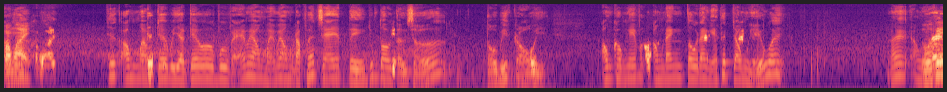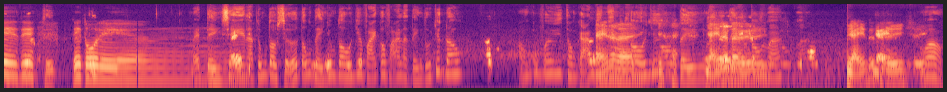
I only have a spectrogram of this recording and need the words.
ông ơi chứ ông mà kêu bây giờ kêu vui vẻ mấy ông mẹ mấy ông đập hết xe tiền chúng tôi tự sửa tôi biết rồi. Ông không nghe ông đang tôi đang giải thích cho ông hiểu ấy. Đấy ông Ủa hiểu thế thế thì thế tôi thì mẹ tiền xe là chúng tôi sửa tốn tiền chúng tôi chứ phải có phải là tiền tổ chức đâu. Ông cũng phải thông cảm cho chúng tôi chứ tiền Nhảy là tiền tôi mà. Nhảy tới đi đúng không?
